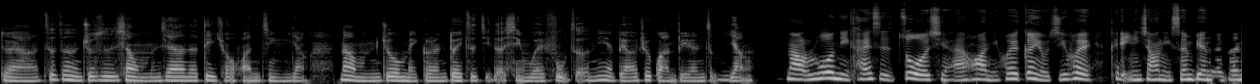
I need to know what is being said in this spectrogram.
对啊，这真的就是像我们现在的地球环境一样，那我们就每个人对自己的行为负责，你也不要去管别人怎么样。那如果你开始做起来的话，你会更有机会可以影响你身边的人跟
